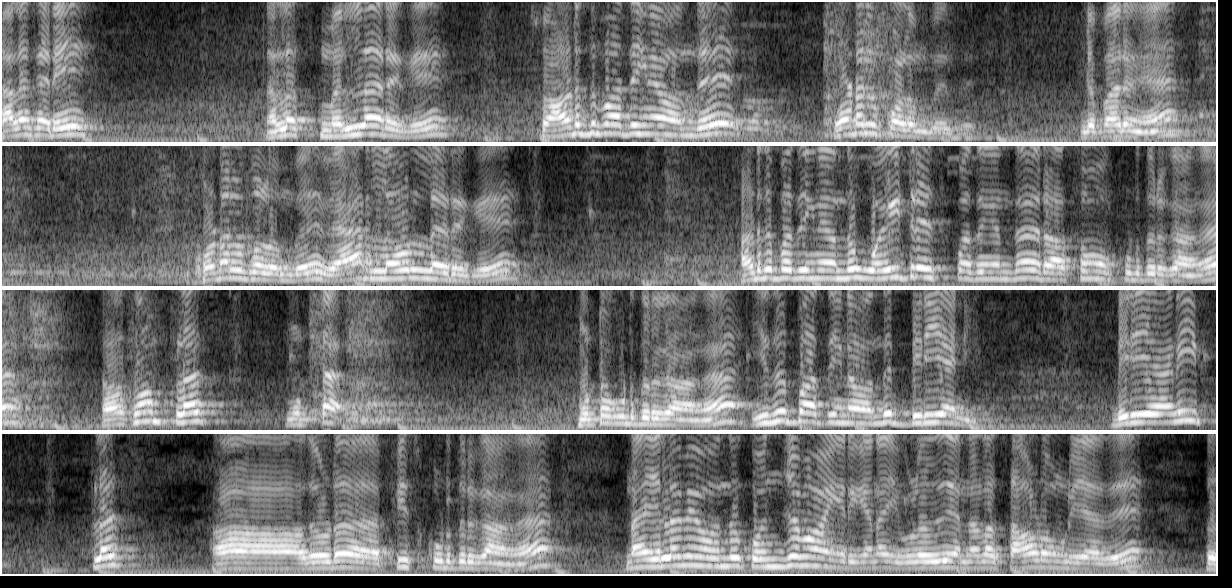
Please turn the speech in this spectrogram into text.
தலைக்கறி நல்லா ஸ்மெல்லாக இருக்குது ஸோ அடுத்து பார்த்தீங்கன்னா வந்து குடல் குழம்பு இது. இங்கே பாருங்கள் குடல் குழம்பு வேற லெவலில் இருக்கு. அடுத்து பார்த்தீங்கன்னா வந்து ஒயிட் ரைஸ் பார்த்தீங்கன்னா ரசம் கொடுத்துருக்காங்க. ரசம் ப்ளஸ் முட்டை. முட்டை கொடுத்துருக்காங்க. இது பார்த்தீங்கன்னா வந்து பிரியாணி. பிரியாணி ப்ளஸ் அதோட பீஸ் கொடுத்துருக்காங்க. நான் எல்லாமே வந்து கொஞ்சமாக வாங்கியிருக்கேன். ஏன்னா இவ்வளவு என்னால் சாப்பிட முடியாது. ஸோ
